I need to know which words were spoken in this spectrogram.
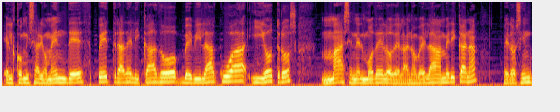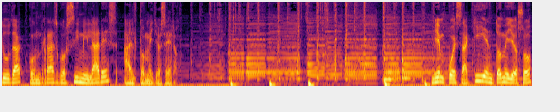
el comisario Méndez, Petra Delicado, Bevilacqua y otros, más en el modelo de la novela americana, pero sin duda con rasgos similares al tomellosero. Bien, pues aquí en Tomelloso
